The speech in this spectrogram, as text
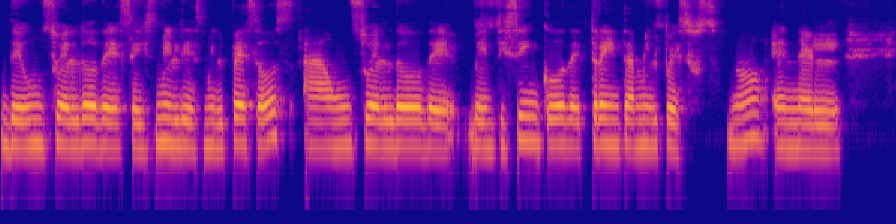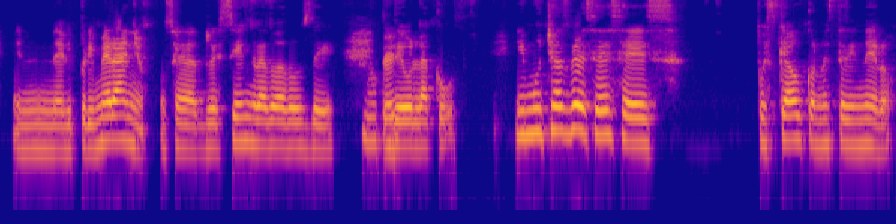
de un sueldo de 6 mil, 10 mil pesos a un sueldo de 25, de 30 mil pesos, ¿no? En el, en el primer año, o sea, recién graduados de, de Hola Code. Y muchas veces es, pues, ¿qué hago con este dinero?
